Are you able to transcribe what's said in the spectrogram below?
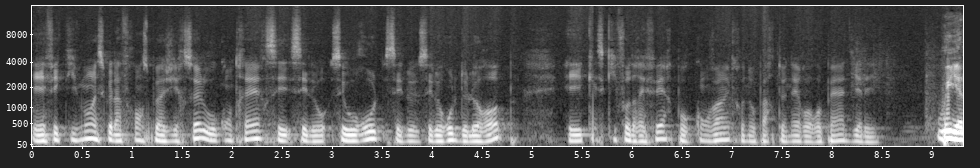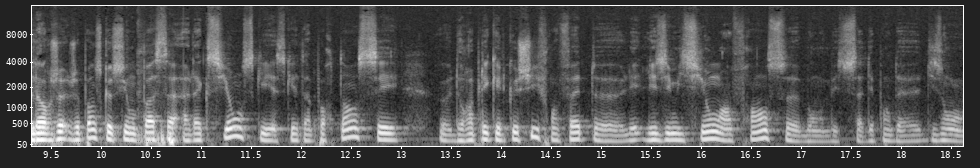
Et effectivement, est-ce que la France peut agir seule ou au contraire, c'est le, rôle, le, le rôle de l'Europe? Et qu'est-ce qu'il faudrait faire pour convaincre nos partenaires européens d'y aller? Oui, alors je, pense que si on passe à, l'action, ce qui est, important, c'est euh, de rappeler quelques chiffres. En fait, euh, les, émissions en France, euh, bon, mais ça dépend, disons,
